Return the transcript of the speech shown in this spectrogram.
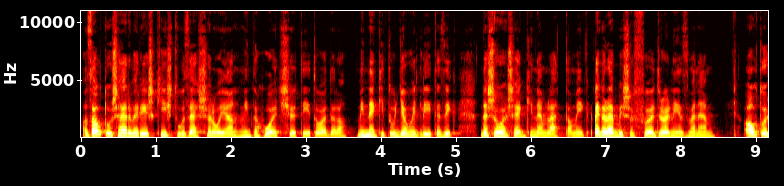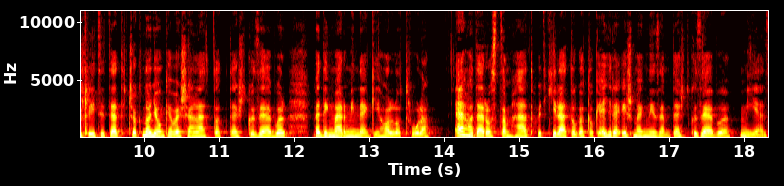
Az autós árverés kis túlzással olyan, mint a hold sötét oldala. Mindenki tudja, hogy létezik, de soha senki nem látta még, legalábbis a földről nézve nem. Autós licitet csak nagyon kevesen láttak test közelből, pedig már mindenki hallott róla. Elhatároztam hát, hogy kilátogatok egyre, és megnézem test közelből, mi ez.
